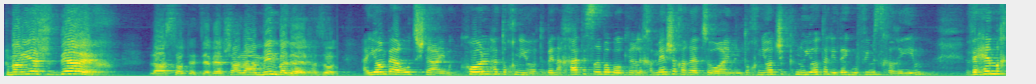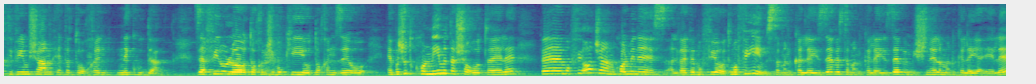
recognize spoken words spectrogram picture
כלומר יש דרך לעשות את זה ואפשר להאמין בדרך הזאת. היום בערוץ 2 כל התוכניות בין 11 בבוקר לחמש אחרי הצהריים הן תוכניות שקנויות על ידי גופים מסחריים והם מכתיבים שם את התוכן נקודה. זה אפילו לא תוכן שיווקי או תוכן זה או הם פשוט קונים את השעות האלה ומופיעות שם כל מיני הלוואי ומופיעות. מופיעים סמנכלי זה וסמנכלי זה ומשנה למנכלי האלה.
